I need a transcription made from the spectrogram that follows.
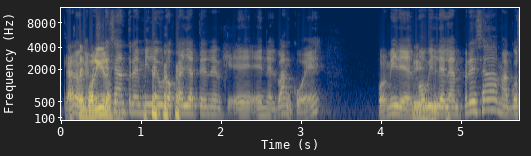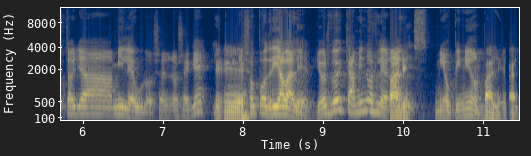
Claro, que no es que sean 3.000 euros que haya tener eh, en el banco, ¿eh? Pues mire, el móvil de la empresa me ha costado ya 1.000 euros, el no sé qué, eh. eso podría valer. Yo os doy caminos legales, mi opinión. Vale, vale.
